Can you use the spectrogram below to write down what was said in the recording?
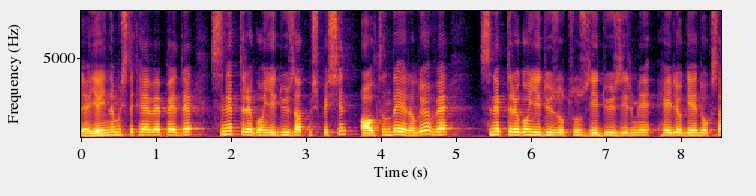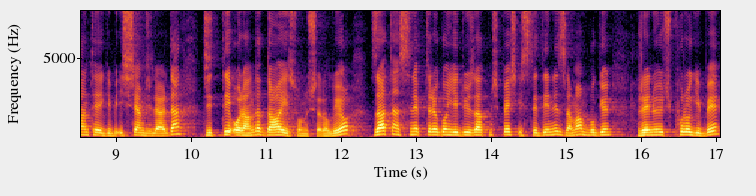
e, yayınlamıştık HVP'de. Snapdragon 765'in altında yer alıyor ve Snapdragon 730, 720, Helio G90T gibi işlemcilerden ciddi oranda daha iyi sonuçlar alıyor. Zaten Snapdragon 765 istediğiniz zaman bugün Renault 3 Pro gibi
